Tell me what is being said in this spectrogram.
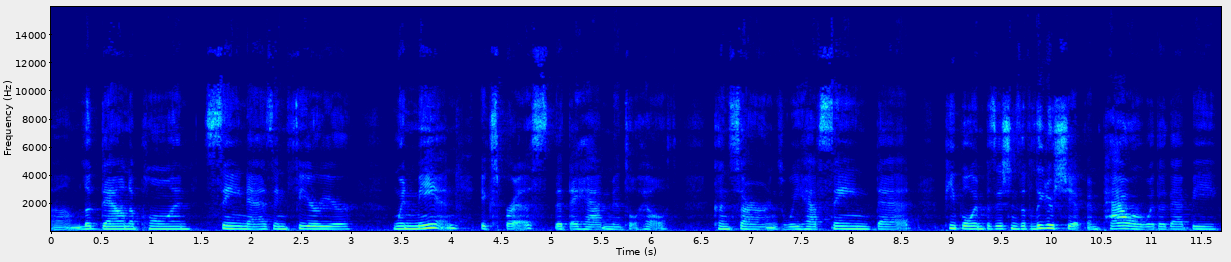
um, looked down upon, seen as inferior when men express that they have mental health concerns. We have seen that people in positions of leadership and power, whether that be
